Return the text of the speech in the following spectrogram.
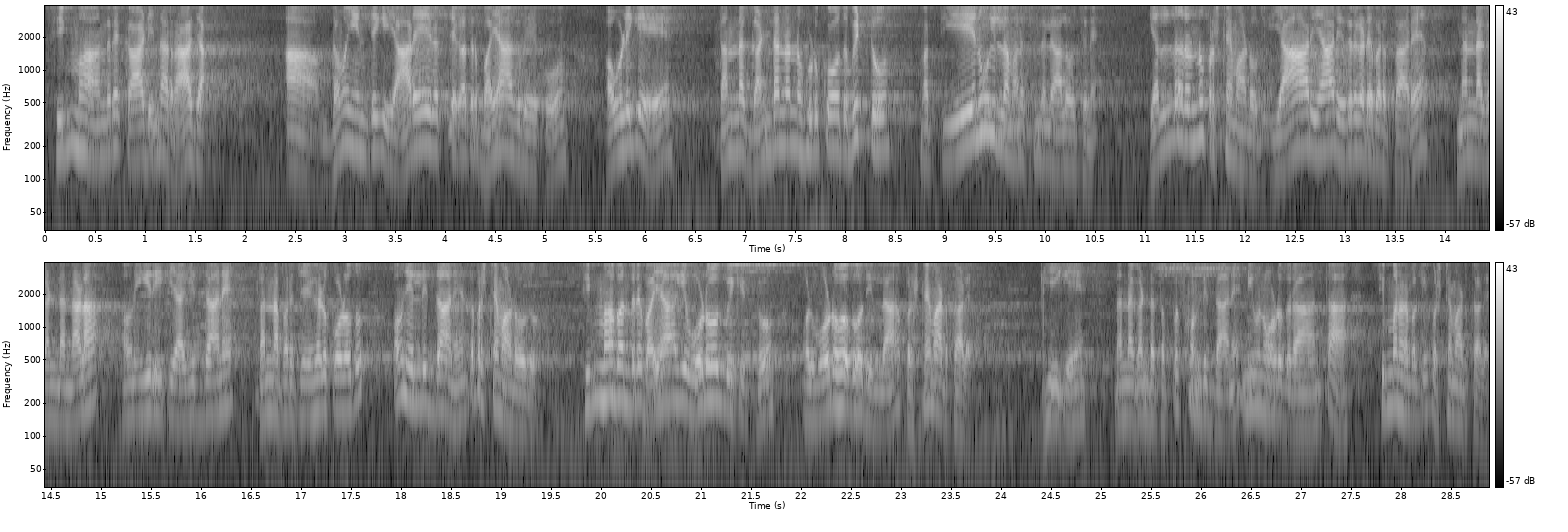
ಸಿಂಹ ಅಂದರೆ ಕಾಡಿನ ರಾಜ. ಆ ದಮಯಂತಿಗೆ ಯಾರೇ ವ್ಯಕ್ತಿಗಾದರೂ ಭಯ ಆಗಬೇಕು. ಅವಳಿಗೆ ತನ್ನ ಗಂಡನನ್ನು ಹುಡುಕೋದು ಬಿಟ್ಟು ಮತ್ತೇನೂ ಇಲ್ಲ ಮನಸ್ಸಿನಲ್ಲಿ ಆಲೋಚನೆ. ಎಲ್ಲರನ್ನೂ ಪ್ರಶ್ನೆ ಮಾಡೋದು. ಯಾರು ಯಾರು ಎದುರುಗಡೆ ಬರ್ತಾರೆ? ನನ್ನ ಗಂಡ ನಳ, ಅವನು ಈ ರೀತಿಯಾಗಿದ್ದಾನೆ, ತನ್ನ ಪರಿಚಯ ಹೇಳ್ಕೊಳ್ಳೋದು, ಅವನು ಎಲ್ಲಿದ್ದಾನೆ ಅಂತ ಪ್ರಶ್ನೆ ಮಾಡೋದು. ಸಿಂಹ ಬಂದರೆ ಭಯ ಆಗಿ ಓಡೋಗಬೇಕಿತ್ತು. ಅವಳು ಓಡ ಹೋಗೋದಿಲ್ಲ ಪ್ರಶ್ನೆ ಮಾಡ್ತಾಳೆ. ಹೀಗೆ ನನ್ನ ಗಂಡ ತಪ್ಪಿಸ್ಕೊಂಡಿದ್ದಾನೆ, ನೀವು ನೋಡಿದ್ರಾ ಅಂತ ಸಿಂಹನ ಬಗ್ಗೆ ಪ್ರಶ್ನೆ ಮಾಡ್ತಾಳೆ.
